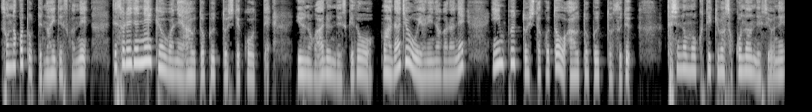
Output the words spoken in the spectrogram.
そんなことってないですかね。で、それでね、今日はね、アウトプットしてこうっていうのがあるんですけど、まあ、ラジオをやりながらね、インプットしたことをアウトプットする。私の目的はそこなんですよね。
